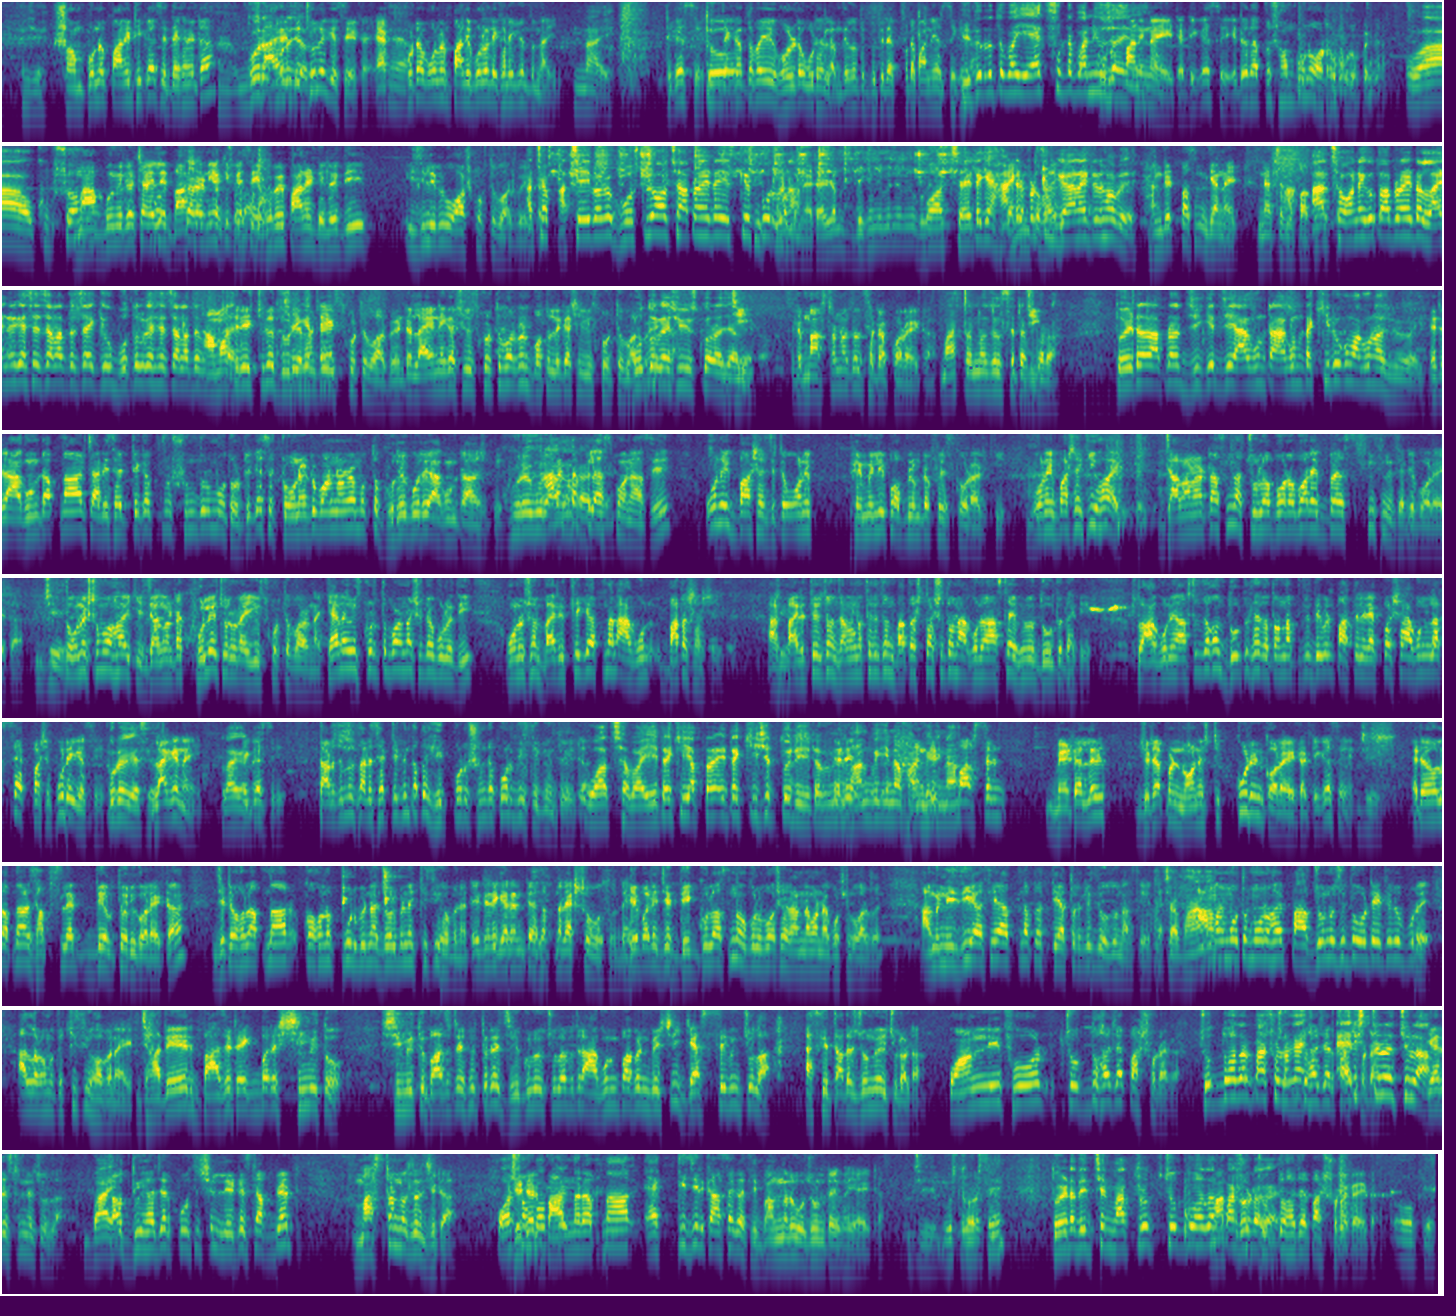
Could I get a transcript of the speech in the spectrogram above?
সম্পূর্ণ পানি ঠিক আছে? দেখেন এটা হ্যাঁ। চলে গেছে এটা। এক ফোটা ফোঁটা বলেন পানি বলেন এখানে কিন্তু নাই। নাই। ঠিক আছে? তো- দেখেন তো ভাই হোলটা উঠালাম। দেখো তো ভিতরে এক ফোঁটা পানি আছে ভিতরে তো ভাই এক ফুটা পানিও যায় পানি নাই। এটা ঠিক আছে? এটা আপনার সম্পূর্ণ অটো প্রুফ এটা। ওয়াও খুব সুন্দর মা বোনেরা চাইলে বাসা নিয়ে ঠিক আছে এইভাবে পানি ঢেলে দিয়ে ইজিলি ওয়াশ করতে পারবে। আচ্ছা আচ্ছা এইভাবে ঘষলেও আছে আপনার এটা স্কেচ করবে না এটা দেখে নেবেন ও আচ্ছা এটা কি হান্ড্রেড পার্সেন্ট গ্রানাইটের হবে? হান্ড্রেড পার্সেন্ট গ্যানাইট ন্যাচারাল পাথর। আচ্ছা অনেকে তো আপনার এটা লাইনের গ্যাসে চালাতে চায় কেউ বোতল গ্যাসে চালাতে আমাদের এই ছিল ঘণ্টা ইউজ করতে পারবেন। এটা লাইনে গ্যাস ইউজ করতে পারবেন বোতলে গ্যাস ইউজ করতে পারবেন বোতল gas use করা যাবে। এটা মাস্টার নজল সেটআপ করা এটা। Master nozzle setup. করা। তো এটা আপনার জিকের যে আগুনটা আগুনটা কি রকম আগুন আসবে ভাই? এটা আগুনটা আপনার চারি সাইড থেকে সুন্দর মতো ঠিক আছে? টোনেটো বানানোর মতো ঘুরে ঘুরে আগুনটা আসবে। ঘুরে ঘুরে একটা প্লাস। পয়েন্ট আছে অনেক বাসায় যেটা অনেক ফ্যামিলি প্রবলেমটা ফেস করে আর কি অনেক বাসায় কি হয় জ্বালানাটা আছে না চুলা বরাবর একবার পিছনে সাইডে পড়ে এটা। তো অনেক সময় হয় কি জ্বালানাটা খুলে চুলাটা ইউজ করতে পারে না। কেন ইউজ করতে পারে না সেটা বলে দিই অনেক সময় বাইরে থেকে আপনার আগুন বাতাস আসে। আর থেকে যখন জ্বালানা থেকে যখন বাতাসটা আসে তখন আগুনের আস্তে এভাবে দুলতে থাকে। তো আগুনে আসতে যখন দুলতে থাকে তখন আপনি দেখবেন পাতিলের এক পাশে আগুন লাগছে এক পাশে পুড়ে গেছে। পুড়ে গেছে। লাগে নাই। ঠিক আছে? তার জন্য চারি সাইডটা কিন্তু হিট পরিশনটা করে দিয়েছে কিন্তু এটা। ও আচ্ছা ভাই এটা কি আপনার এটা কিসের তৈরি? এটা ভাঙবে কিনা ভাঙবে কিনা? পার্সেন্ট মেটালের যেটা আপনার নন স্টিক কুরিন করা এটা ঠিক আছে? এটা হলো আপনার ঝাপসলাইট দিয়ে তৈরি করা এটা যেটা হলো আপনার কখনো পুড়বে না জ্বলবে না কিছু হবে না। এটার গ্যারান্টি আছে আপনার একশো বছর। এবারে যে দিকগুলো আছে না ওগুলো বসে রান্না বান্না করতে পারবেন। আমি নিজেই আছি আপনার আপনার তিয়াত্তর কেজি ওজন আছে এটা। আচ্ছা, আমার মতো মনে হয় পাঁচজনও যদি ওটা এটার উপরে আল্লাহর মতো কিছু হবে না। যাদের বাজেট একবারে সীমিত সীমিত বাজেটের ভিতরে যেগুলো চুলার ভিতরে আগুন পাবেন বেশি গ্যাস সেভিং চুলা আজকে তাদের জন্য এই চুলাটা। ওয়ানলি ফোর চোদ্দ হাজার পাঁচশো টাকা। চোদ্দ হাজার পাঁচশো টাকা? 14,500 অ্যারিস্টনের চুলা? চুলা। দুই হাজার পঁচিশের লেটেস্ট আপডেট মাস্টার নজল যেটা। অসম্ভব- বান্দার আপনার এক কেজির কাছাকাছি বান্দার ওজনটাই ভাই এটা। জি বুঝতে পারছি। তো এটা দিচ্ছেন মাত্র চোদ্দ হাজার মাত্র পাঁচশো টাকা চোদ্দ হাজার পাঁচশো টাকা এটা। ওকে।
